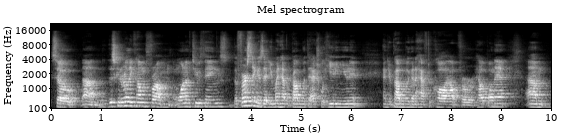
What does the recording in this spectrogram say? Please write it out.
So um, this can really come from one of two things. The first thing is that you might have a problem with the actual heating unit and you're probably going to have to call out for help on that. Um,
